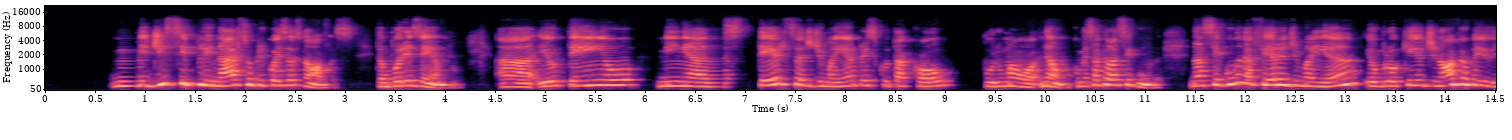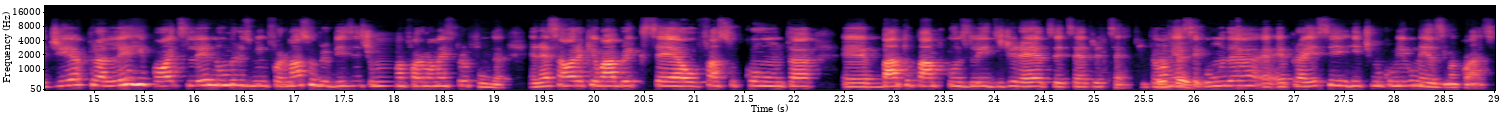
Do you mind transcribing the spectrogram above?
me disciplinar sobre coisas novas. Então, por exemplo, ah, eu tenho minhas terças de manhã para escutar call por uma hora. Não, começar pela segunda. Na segunda-feira de manhã, eu bloqueio de nove ao meio-dia para ler reports, ler números, me informar sobre o business de uma forma mais profunda. É nessa hora que eu abro Excel, faço conta, é, bato papo com os leads diretos, etc, etc. Então, Perfeito. a minha segunda é, é para esse ritmo comigo mesma, quase.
